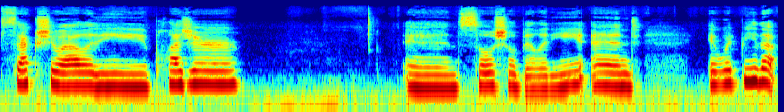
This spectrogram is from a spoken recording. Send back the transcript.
sexuality, pleasure, and sociability. And it would be the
